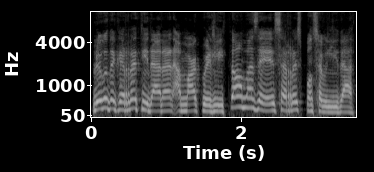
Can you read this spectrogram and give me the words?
luego de que retiraran a Mark Ridley Thomas de esa responsabilidad.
